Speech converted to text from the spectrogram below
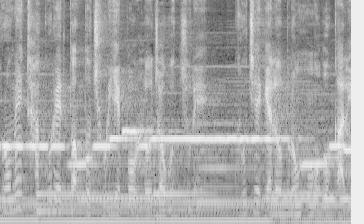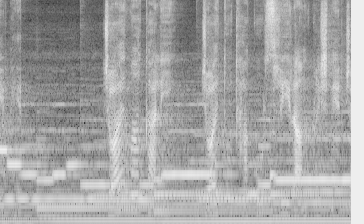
ক্রমে ঠাকুরের তত্ত্ব ছড়িয়ে পড়ল জগৎ জুড়ে, ঘুচে গেল ব্রহ্ম ও কালীর ভেদ। জয় মা কালী, জয় তু ঠাকুর শ্রী রামকৃষ্ণের জয়।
